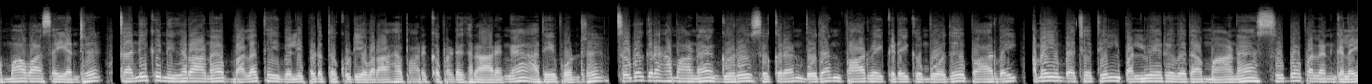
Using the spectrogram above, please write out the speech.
அமாவாசை என்று தனிக்கு நிகரான பலத்தை வெளிப்படுத்தக்கூடியவராக பார்க்கப்படுகிறாருங்க. அதே போன்று சுபகிரகமான குரு சுக்கிரன் புதன் பார்வை கிடைக்கும் போது பார்வை அமையும் பட்சத்தில் பல்வேறு விதமான சுப பலன்களை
